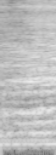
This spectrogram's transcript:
Amen.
